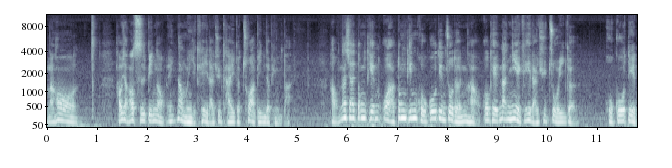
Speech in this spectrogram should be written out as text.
然后好想要吃冰哦，哎，那我们也可以来去开一个剉冰的品牌。好，那现在冬天哇，冬天火锅店做得很好，OK，那你也可以来去做一个火锅店。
